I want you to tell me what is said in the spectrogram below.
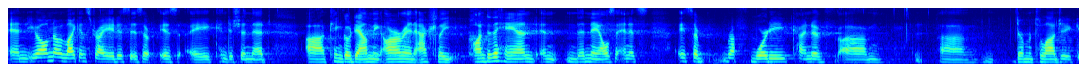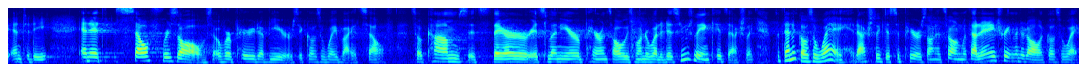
And you all know lichen striatus is a, is a condition that uh, can go down the arm and actually onto the hand and the nails. And it's, it's a rough, warty kind of um, um, dermatologic entity. And it self-resolves over a period of years. It goes away by itself. So it comes, it's there, it's linear. Parents always wonder what it is, usually in kids actually. But then it goes away. It actually disappears on its own without any treatment at all. It goes away.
